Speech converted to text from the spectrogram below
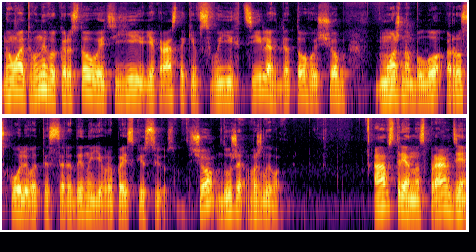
Ну от вони використовують її якраз таки в своїх цілях для того, щоб можна було розколювати з середини Європейський Союз, що дуже важливо. Австрія насправді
